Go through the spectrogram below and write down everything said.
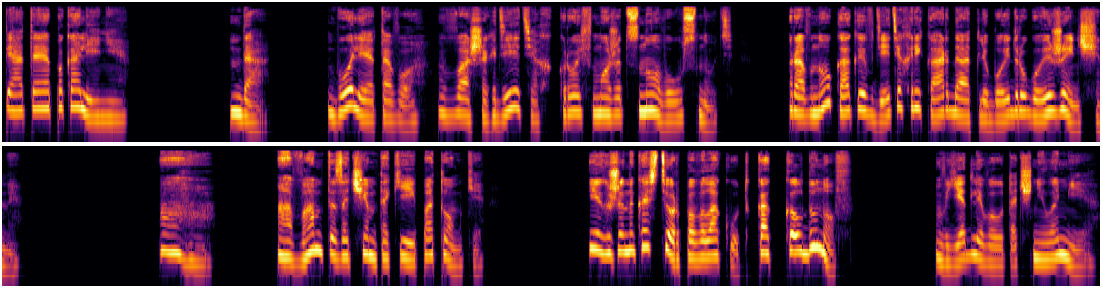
пятое поколение. Да, более того, в ваших детях кровь может снова уснуть, равно как и в детях Рикардо от любой другой женщины. Ага. А вам-то зачем такие потомки? Их же на костер поволокут, как колдунов. Въедливо уточнила Мия.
